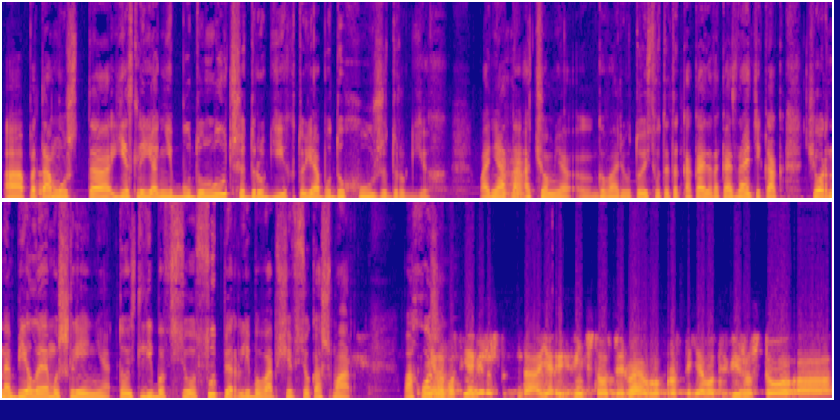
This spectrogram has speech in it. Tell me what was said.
А, потому что если я не буду лучше других, то я буду хуже других. Понятно, Мгм. о чем я э, говорю? То есть вот это какая-то такая, знаете, как черно-белое мышление. То есть либо все супер, либо вообще все кошмар. Похоже? Не, ну я вижу, что... Да, я, извините, что вас перебиваю, просто я вот вижу, что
